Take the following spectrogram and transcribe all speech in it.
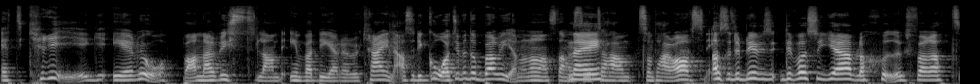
ett krig i Europa när Ryssland invaderar Ukraina. Alltså det går typ inte att börja någon annanstans Nej. i ett så här, sånt här avsnitt. Alltså det, blev, det var så jävla sjukt för att,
